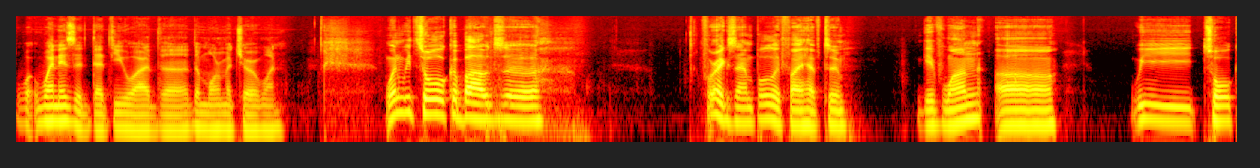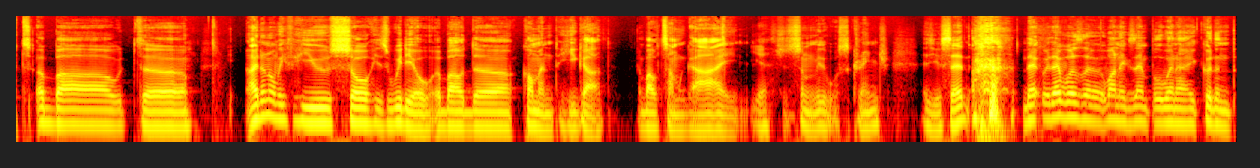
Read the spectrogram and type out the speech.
Wh- when is it that you are the the more mature one? When we talk about, uh, for example, if I have to give one, uh, we talked about. Uh, I don't know if you saw his video about the comment he got about some guy. Yes. Some it was cringe, as you said. that that was uh, one example when I couldn't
